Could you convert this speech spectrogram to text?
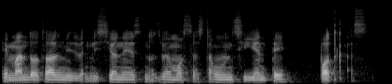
Te mando todas mis bendiciones, nos vemos hasta un siguiente podcast.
